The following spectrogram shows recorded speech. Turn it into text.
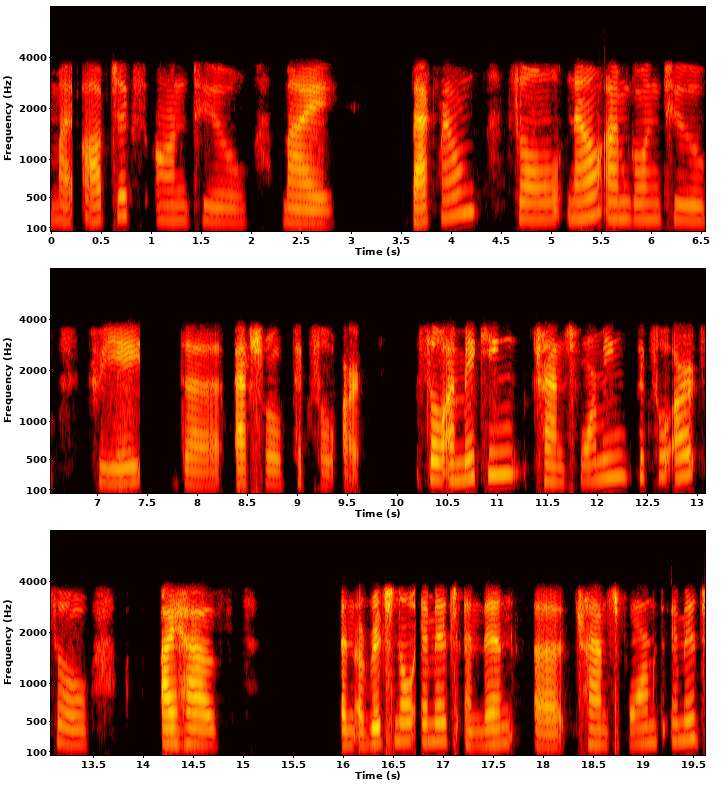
my objects onto my background. So now I'm going to create the actual pixel art. So I'm making transforming pixel art. So I have an original image and then a transformed image.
